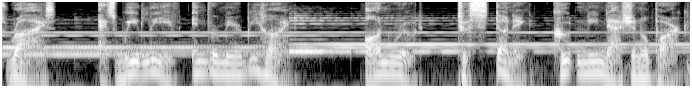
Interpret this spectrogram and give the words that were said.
Hills rise as we leave Invermere behind, en route to stunning Kootenay National Park.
